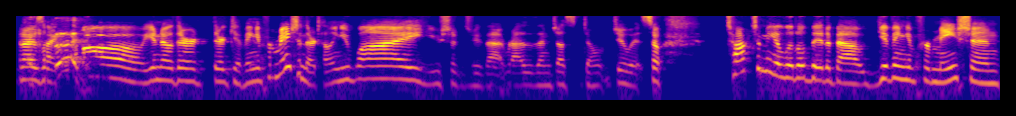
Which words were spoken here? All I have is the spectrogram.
And i was like good. oh you know they're they're giving information. They're telling you why you should do that rather than just don't do it. So talk to me a little bit about giving information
